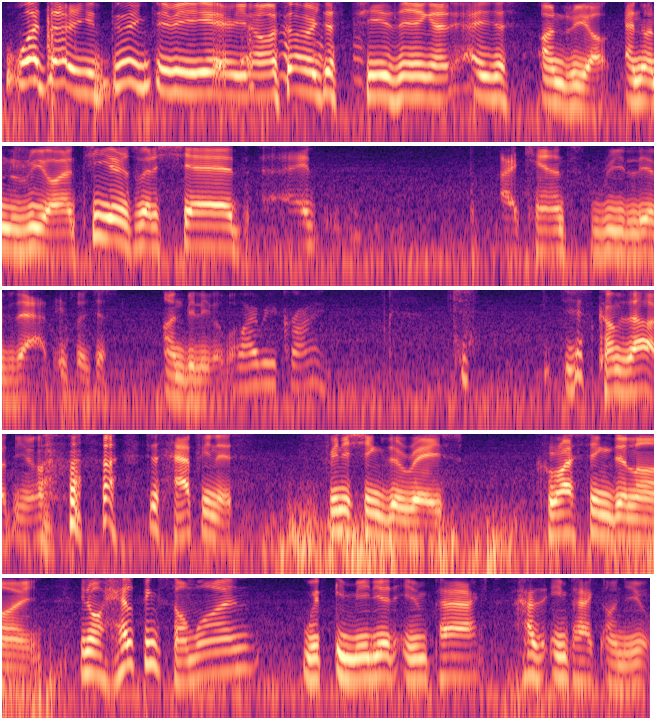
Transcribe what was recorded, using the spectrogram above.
what are you doing to me here? You know, so we are just teasing and it's just unreal and unreal. And tears were shed. It, I can't relive that. It was just unbelievable. Why were you crying? just it just comes out, you know, just happiness. Finishing the race, crossing the line, you know, helping someone with immediate impact has impact on you.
